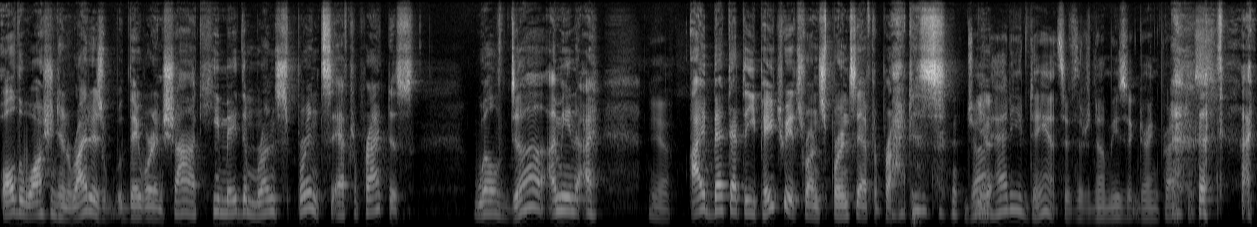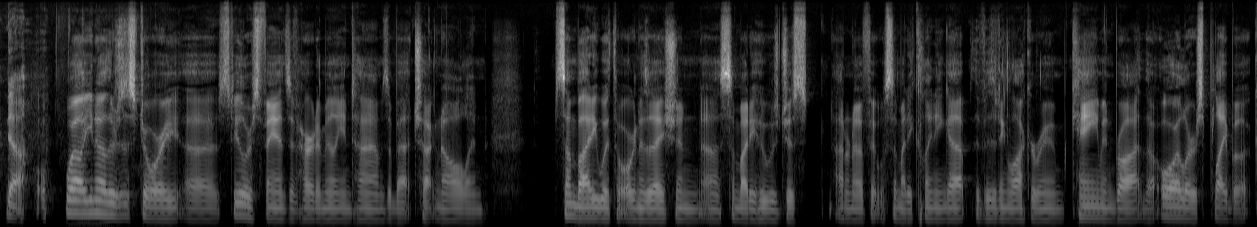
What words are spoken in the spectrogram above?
all the Washington writers, they were in shock. He made them run sprints after practice. Well, duh. I mean, I, Yeah. I bet that the Patriots run sprints after practice. John, how do you dance if there's no music during practice? I know. well, you know, there's a story uh, Steelers fans have heard a million times about Chuck Noll and somebody with the organization, uh, somebody who was just, I don't know if it was somebody cleaning up the visiting locker room, came and brought the Oilers playbook.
